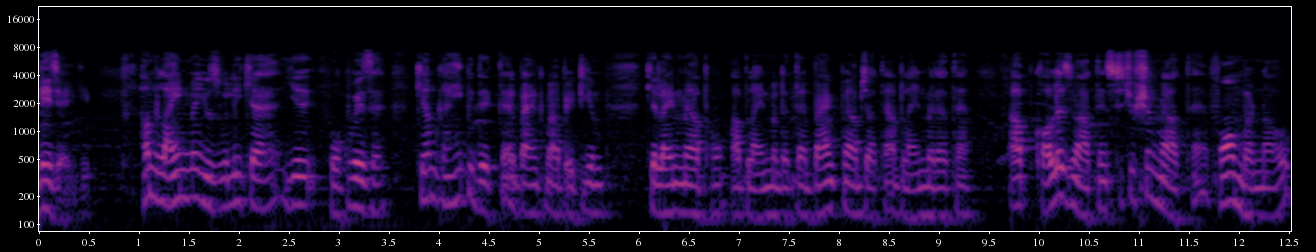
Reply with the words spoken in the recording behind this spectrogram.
ले जाएगी। हम लाइन में यूजुअली क्या है, ये फोकवेज है कि हम कहीं भी देखते हैं बैंक में आप एटीएम के लाइन में आप हों, आप लाइन में रहते हैं बैंक में आप जाते हैं, आप लाइन में रहते हैं, आप कॉलेज में आते हैं इंस्टीट्यूशन में आते हैं फॉर्म भरना हो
